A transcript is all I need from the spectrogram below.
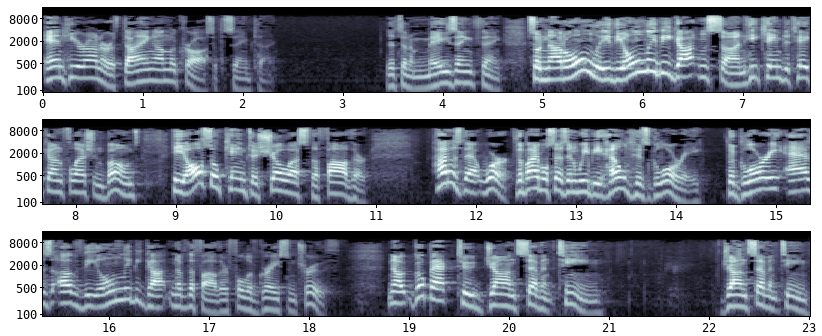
and here on earth, dying on the cross at the same time. It's an amazing thing. So, not only the only begotten Son, He came to take on flesh and bones, He also came to show us the Father. How does that work? The Bible says, and we beheld His glory, the glory as of the only begotten of the Father, full of grace and truth. Now, go back to John 17. John 17.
